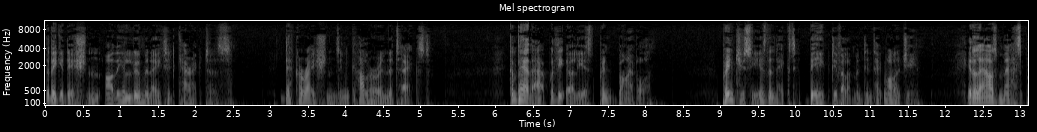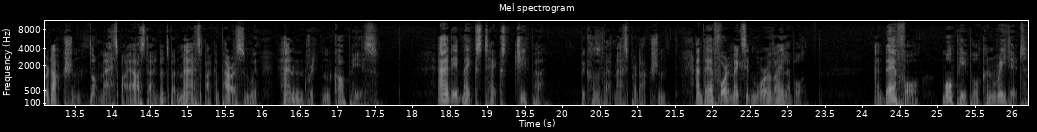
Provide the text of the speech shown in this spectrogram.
The big addition are the illuminated characters, decorations in colour in the text. Compare that with the earliest print Bible. Print, you see, is the next big development in technology. It allows mass production, not mass by our standards, but mass by comparison with handwritten copies. And it makes text cheaper because of that mass production, and therefore it makes it more available. And therefore more people can read it.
